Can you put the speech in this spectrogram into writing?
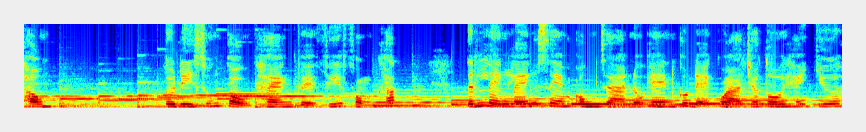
thông. Tôi đi xuống cầu thang về phía phòng khách, tính len lén xem ông già Noel có để quà cho tôi hay chưa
